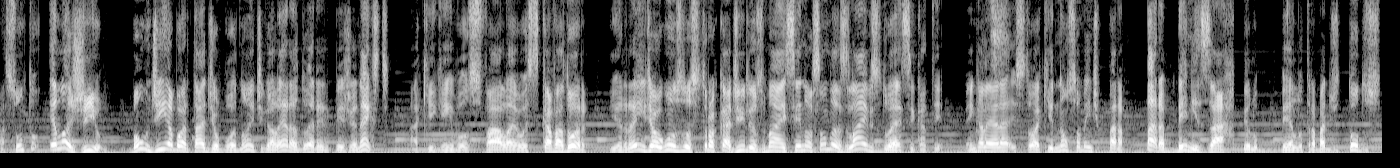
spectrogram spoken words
Assunto elogio. Bom dia, boa tarde ou boa noite, galera do RPG Next. Aqui quem vos fala é o escavador e rei de alguns dos trocadilhos mais sem noção das lives do SKT. Bem, galera, estou aqui não somente para parabenizar pelo belo trabalho de todos,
